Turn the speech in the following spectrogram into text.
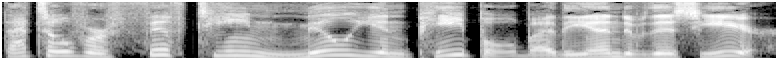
That's over 15 million people by the end of this year,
